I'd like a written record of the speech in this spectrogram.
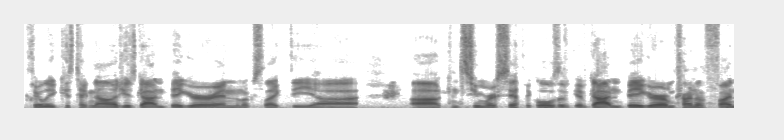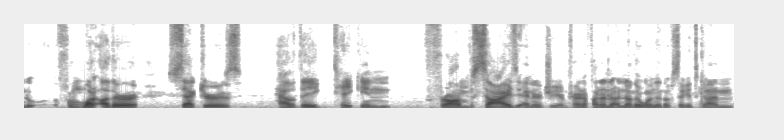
clearly because technology has gotten bigger and looks like the uh, uh, consumer cyclicals have, have gotten bigger. I'm trying to find from what other sectors have they taken from besides energy. I'm trying to find an- another one that looks like it's gotten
